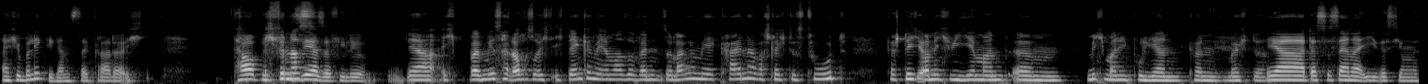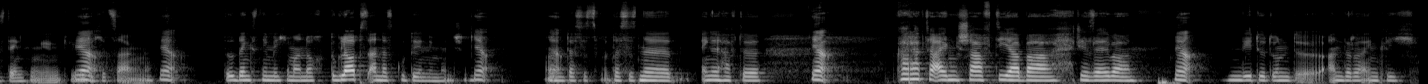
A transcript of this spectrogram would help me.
Ja, ich überlege die ganze Zeit gerade. Ich taub Ich bestimmt find das- sehr, sehr viele. Ja, ich, bei mir ist halt auch so, ich, ich denke mir immer so, wenn, solange mir keiner was Schlechtes tut, verstehe ich auch nicht, wie jemand ähm, mich manipulieren können möchte. Ja, das ist sehr naives, junges Denken irgendwie, Ja. würde ich jetzt sagen. Ne? Ja, Du denkst nämlich immer noch, du glaubst an das Gute in den Menschen. ja, Und ja. das ist, das ist eine engelhafte ja, Charaktereigenschaft, die aber dir selber ja, wehtut und äh, andere eigentlich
